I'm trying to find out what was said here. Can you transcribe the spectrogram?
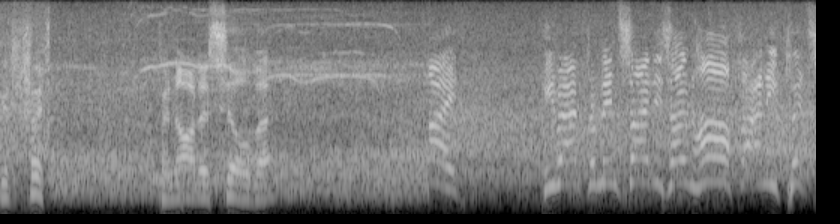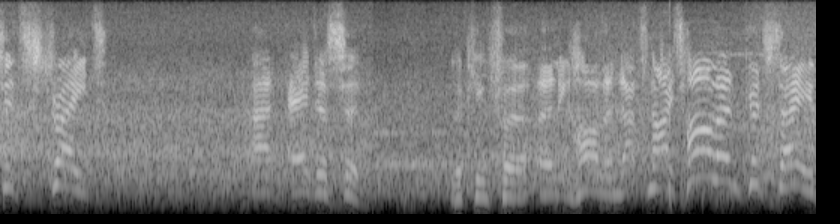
Good foot. Bernardo Silva. He ran from inside his own half and he puts it straight at Ederson. Looking for Erling Haaland, that's nice. Haaland, good save.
